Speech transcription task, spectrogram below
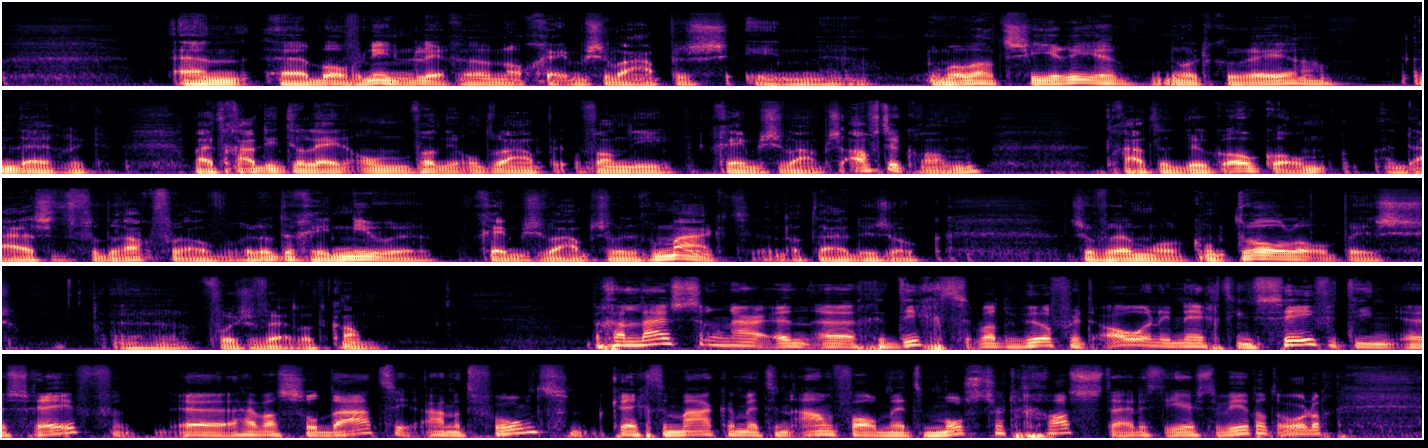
En uh, bovendien liggen er nog chemische wapens in, uh, noem maar wat, Syrië, Noord-Korea en dergelijke. Maar het gaat niet alleen om van die, ontwapen, van die chemische wapens af te komen. Het gaat er natuurlijk ook om, en daar is het verdrag vooral voor... dat er geen nieuwe chemische wapens worden gemaakt. En dat daar dus ook zoveel mogelijk controle op is. voor zover dat kan. We gaan luisteren naar een uh, gedicht wat Wilfred Owen in 1917 uh, schreef. Uh, hij was soldaat aan het front, kreeg te maken met een aanval met mosterdgas tijdens de Eerste Wereldoorlog.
